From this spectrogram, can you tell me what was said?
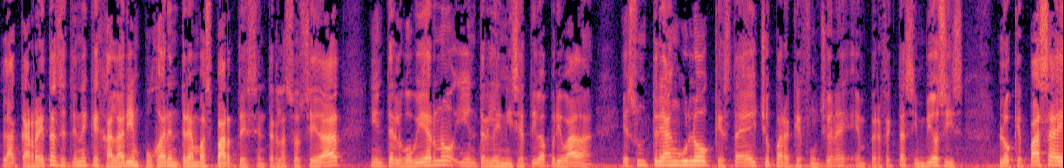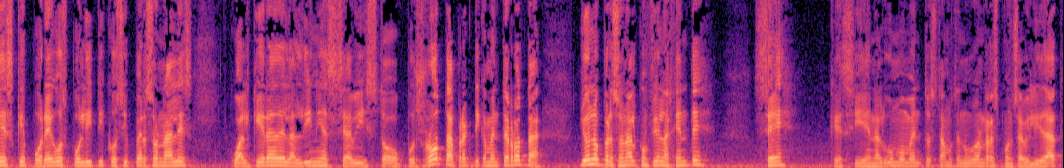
La carreta se tiene que jalar y empujar entre ambas partes, entre la sociedad, entre el gobierno y entre la iniciativa privada. Es un triángulo que está hecho para que funcione en perfecta simbiosis. Lo que pasa es que por egos políticos y personales, cualquiera de las líneas se ha visto pues rota, prácticamente rota. Yo en lo personal confío en la gente, sé que si en algún momento estamos en una responsabilidad,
